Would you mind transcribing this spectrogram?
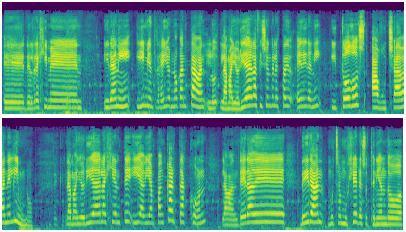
eh, del régimen iraní y mientras ellos no cantaban, lo- la mayoría de la afición del estadio era iraní y todos abuchaban el himno. La mayoría de la gente y habían pancartas con la bandera de, de Irán, muchas mujeres sosteniendo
